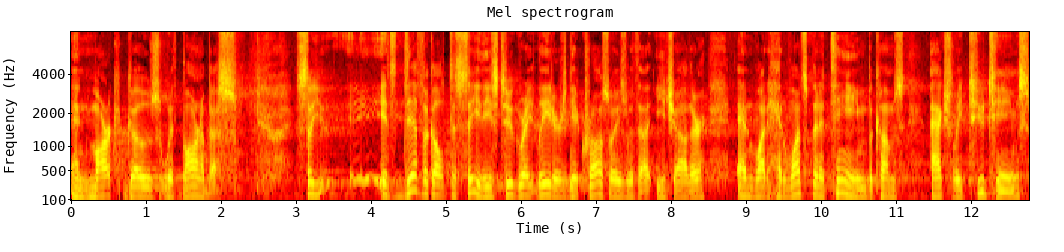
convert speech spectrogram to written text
And Mark goes with Barnabas. So you, it's difficult to see these two great leaders get crossways with uh, each other, and what had once been a team becomes actually two teams.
